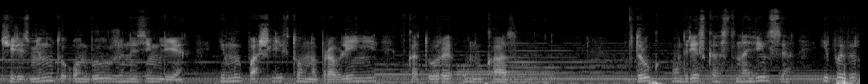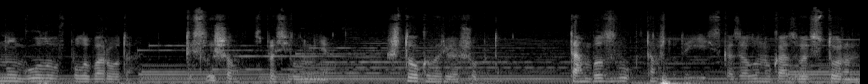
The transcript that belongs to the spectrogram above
Через минуту он был уже на земле, и мы пошли в том направлении, в которое он указывал. Вдруг он резко остановился и повернул голову в полоборота. «Ты слышал?» – спросил он меня. «Что?» – говорю я шепотом. «Там был звук, там что-то есть», – сказал он, указывая в сторону.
